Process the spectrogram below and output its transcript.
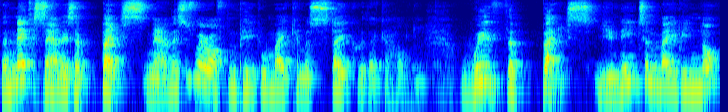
the next sound is a bass. Now this is where often people make a mistake with a cajon with the bass, you need to maybe not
